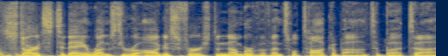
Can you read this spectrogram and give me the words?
starts today, runs through August 1st. A number of events we'll talk about, but uh,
